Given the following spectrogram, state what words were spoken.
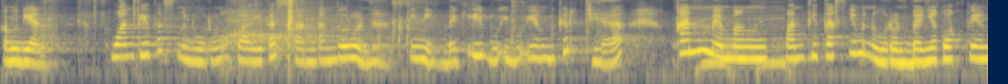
Kemudian, kuantitas menurun, kualitas pantang turun. Nah, ini bagi ibu-ibu yang bekerja kan memang kuantitasnya menurun, banyak waktu yang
